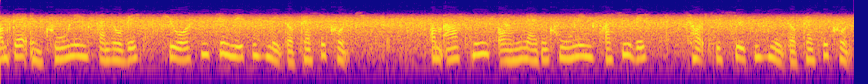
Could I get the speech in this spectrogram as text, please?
Om dagen kuling fra nordvest 14 til 19 meter per sekund. Om aftenen og om natten kuling fra sydvest 12 til 17 meter per sekund.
